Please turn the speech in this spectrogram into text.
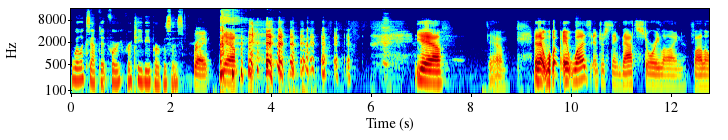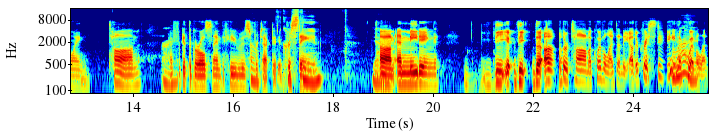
we'll accept it for for TV purposes. right, yeah, yeah, yeah. That wa- it was interesting that storyline following Tom. I forget the girl's name that he was Oh, protecting. Christine. Yeah. um, and meeting the the the other Tom equivalent and the other Christine Right. equivalent.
